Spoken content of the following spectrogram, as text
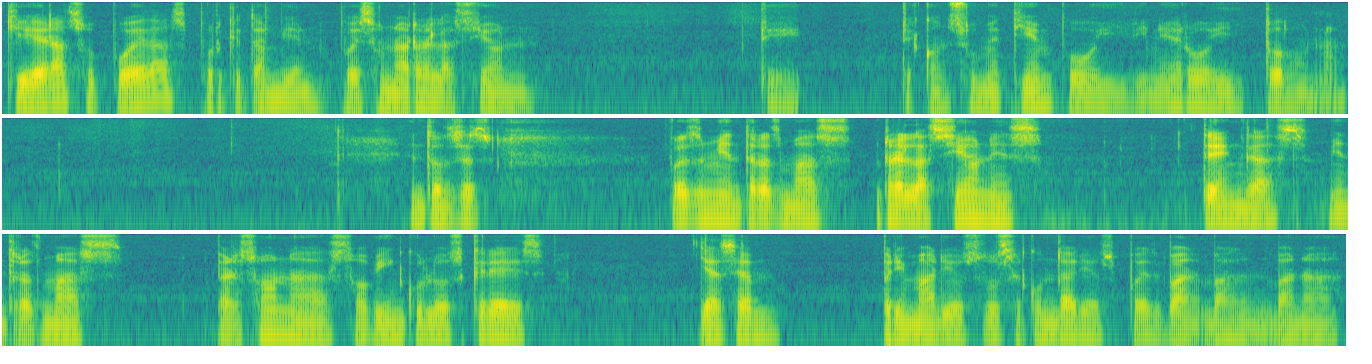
quieras o puedas, porque también pues una relación te, te consume tiempo y dinero y todo, ¿no? Entonces, pues mientras más relaciones tengas, mientras más personas o vínculos crees, ya sean primarios o secundarios, pues van, a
